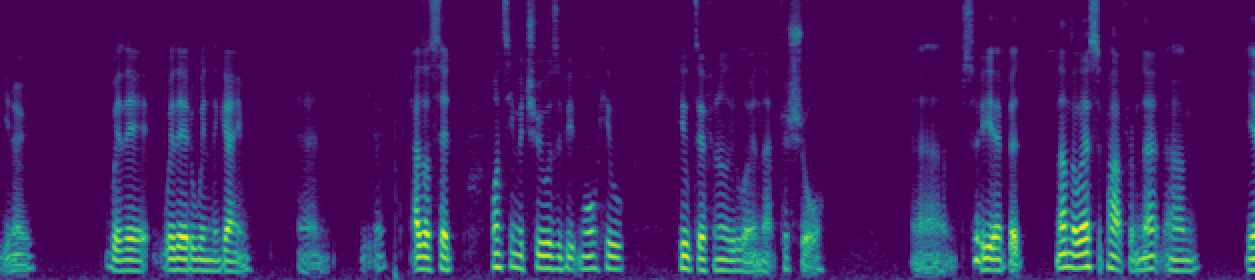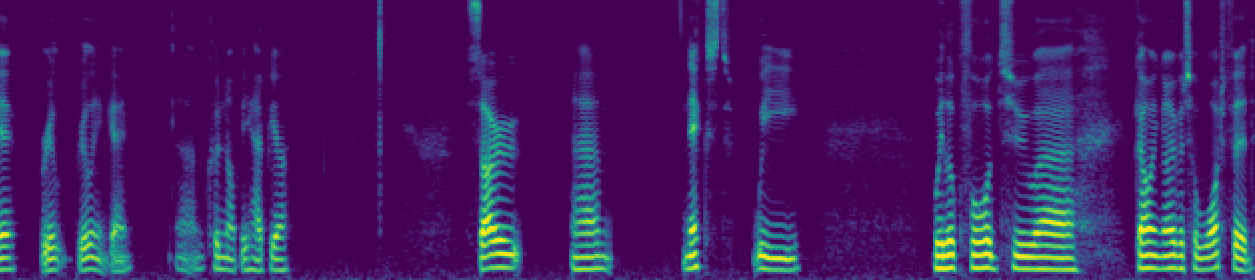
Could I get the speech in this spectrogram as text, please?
You know, we're there, we're there to win the game. And, you know, as I said, once he matures a bit more, he'll he'll definitely learn that for sure. Um, so, yeah, but nonetheless, apart from that, um, yeah, brilliant, brilliant game. Um, could not be happier. So, um, next we we look forward to uh, going over to Watford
